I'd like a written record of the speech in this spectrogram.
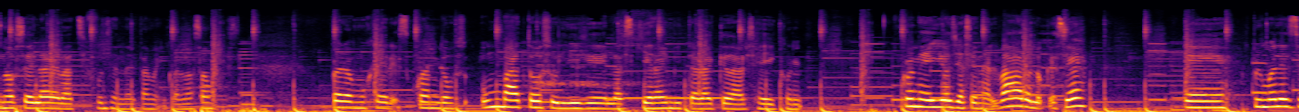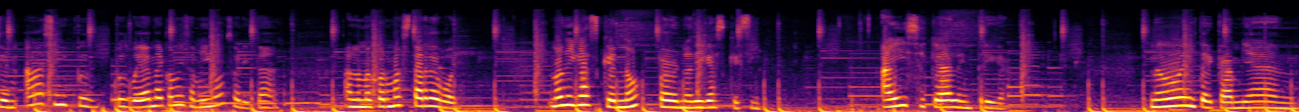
no sé la verdad si funciona también con los hombres, pero mujeres, cuando un vato o su ligue las quiera invitar a quedarse ahí con, con ellos, ya sea en el bar o lo que sea, eh, primero les dicen, ah, sí, pues, pues voy a andar con mis amigos ahorita, a lo mejor más tarde voy. No digas que no, pero no digas que sí. Ahí se queda la intriga. No intercambian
